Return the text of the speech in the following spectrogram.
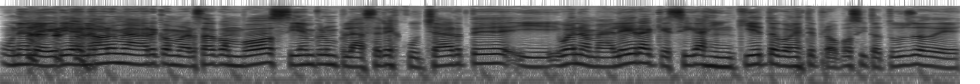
una alegría enorme haber conversado con vos, siempre un placer escucharte y, bueno, me alegra que sigas inquieto con este propósito tuyo de,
